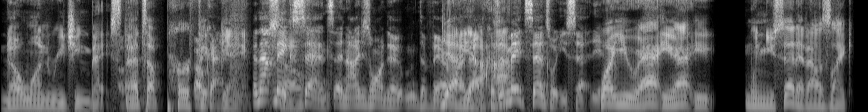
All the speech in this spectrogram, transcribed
No one reaching base. That's a perfect Okay. game, And that makes sense. And I just wanted to, to verify Yeah, yeah, because it made sense what you said. Yeah. Well, you at you at you when you said it, I was like,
